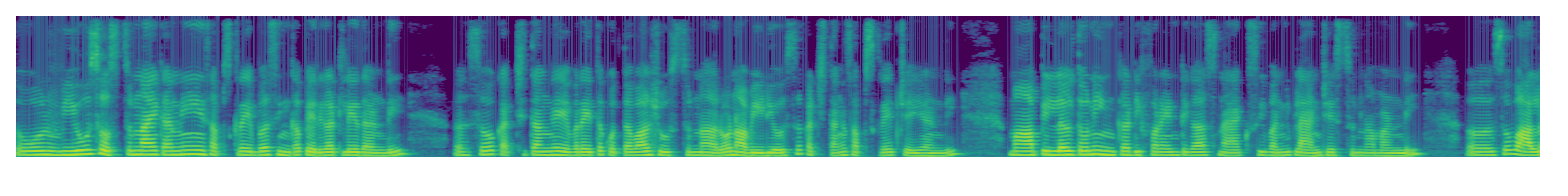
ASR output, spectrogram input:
సో వ్యూస్ వస్తున్నాయి కానీ సబ్స్క్రైబర్స్ ఇంకా పెరగట్లేదండి. సో ఖచ్చితంగా ఎవరైతే కొత్త వాళ్ళు చూస్తున్నారో నా వీడియోస్ ఖచ్చితంగా సబ్స్క్రైబ్ చేయండి. మా పిల్లలతోని ఇంకా డిఫరెంట్గా స్నాక్స్ ఇవన్నీ ప్లాన్ చేస్తున్నామండి. సో వాళ్ళ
